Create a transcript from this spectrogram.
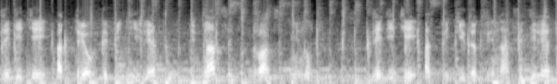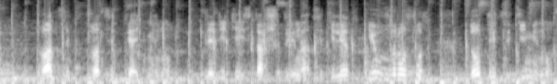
Для детей от 3 до 5 лет 15-20 минут. Для детей от 5 до 12 лет 20-25 минут. Для детей старше 12 лет и у взрослых до 30 минут.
